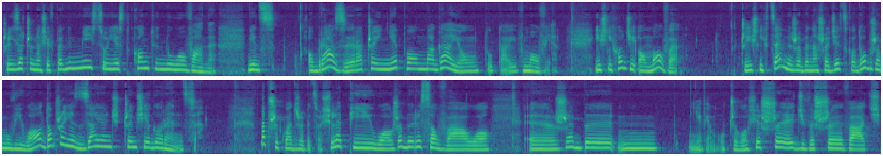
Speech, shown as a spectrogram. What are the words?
czyli zaczyna się w pewnym miejscu i jest kontynuowane. Więc obrazy raczej nie pomagają tutaj w mowie. Jeśli chodzi o mowę, czy jeśli chcemy, żeby nasze dziecko dobrze mówiło, dobrze jest zająć czymś jego ręce. Na przykład, żeby coś lepiło, żeby rysowało, y, żeby, mm, nie wiem, uczyło się szyć, wyszywać,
